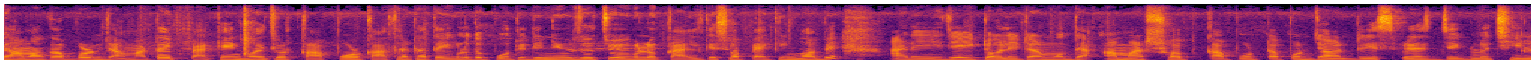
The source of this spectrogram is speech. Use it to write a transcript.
জামা কাপড়, জামাটাই প্যাকিং হয়েছে। ওর কাপড়, কাঁথা, ঠাথা, এগুলো তো প্রতিদিন ইউজ হচ্ছে, ওইগুলো কালকে সব প্যাকিং হবে। আর এই যে এই টলিটার মধ্যে আমার সব কাপড় টাপড়, যা ড্রেস ফ্রেস যেগুলো ছিল,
